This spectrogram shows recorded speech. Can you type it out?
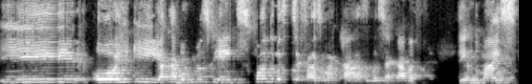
e hoje e acabou com meus clientes. Quando você faz uma casa, você acaba tendo mais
